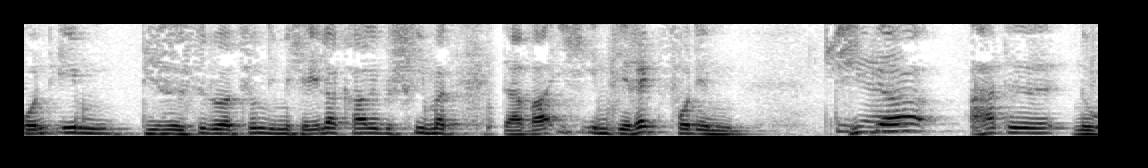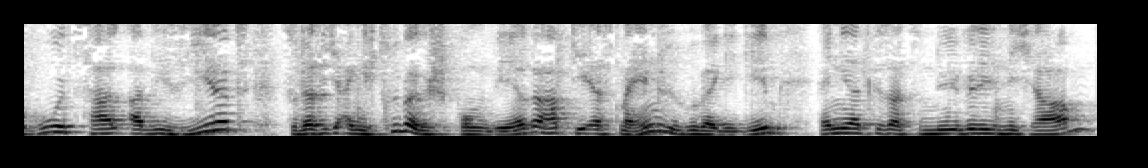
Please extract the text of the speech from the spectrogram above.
Und eben diese Situation, die Michaela gerade beschrieben hat, da war ich eben direkt vor dem Tiger. Tiger hatte eine hohe Zahl avisiert, sodass ich eigentlich drüber gesprungen wäre, habe die erstmal Henry rübergegeben. Henry hat gesagt, nee, will ich nicht haben.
